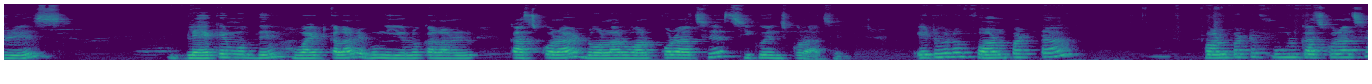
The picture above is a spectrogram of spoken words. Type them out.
ড্রেস। ব্ল্যাকের মধ্যে হোয়াইট কালার এবং ইয়েলো কালারের কাজ করা, ডলার ওয়ার্ক করা আছে, সিকোয়েন্স করা আছে। এটা হলো ফ্রন্ট পার্টটা। ফ্রন্ট পার্টটা ফুল কাজ করা আছে,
